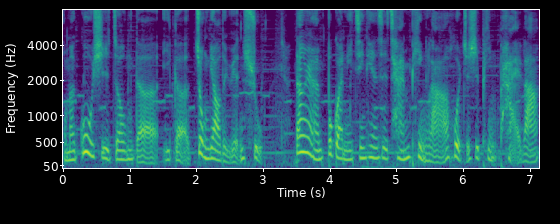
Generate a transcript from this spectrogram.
我们故事中的一个重要的元素。当然，不管你今天是产品啦，或者是品牌啦，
